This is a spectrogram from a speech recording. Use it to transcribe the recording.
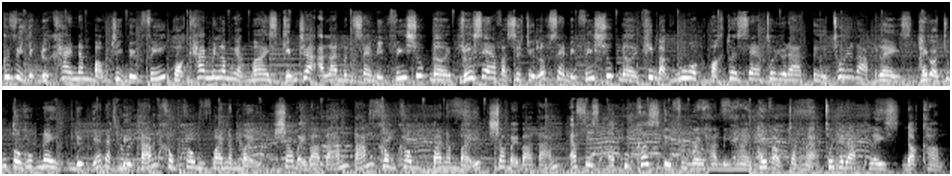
Quý vị nhận được 2 năm bảo trì miễn phí hoặc 25.000 miles kiểm tra alignment xe miễn phí suốt đời, rửa xe và sửa chữa lốp xe miễn phí suốt đời khi bạn mua hoặc thuê xe Toyota từ Toyota Place. Hãy gọi chúng tôi hôm nay được giá đặc biệt 800 357 6738 800 357 6738 Access ở Phuket từ Freeway 22 hay vào trang mạng toyotaplace.com.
